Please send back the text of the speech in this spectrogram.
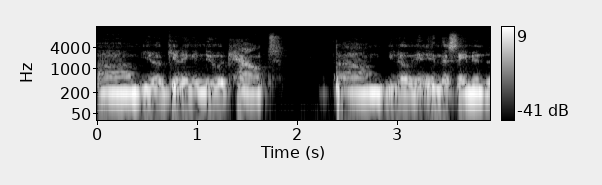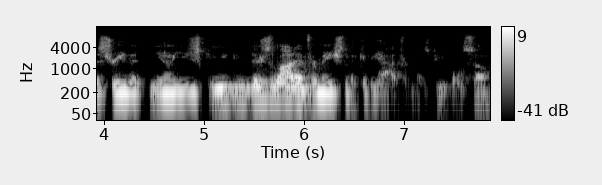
um, you know, getting a new account, um, you know, in, in, the same industry that, you know, you just, you, there's a lot of information that can be had from those people. So,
